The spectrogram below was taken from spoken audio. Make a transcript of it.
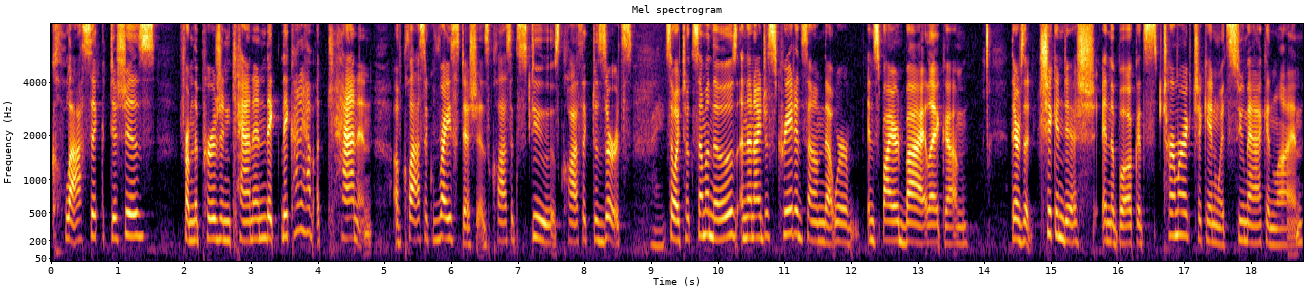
classic dishes from the Persian canon. They, they kind of have a canon of classic rice dishes, classic stews, classic desserts. Right. So I took some of those and then I just created some that were inspired by, like, um, there's a chicken dish in the book. It's turmeric chicken with sumac and lime.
